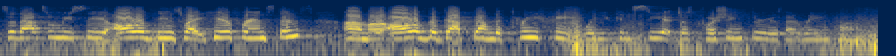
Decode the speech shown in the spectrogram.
So that's when we see all of these right here, for instance, um, or all of the depth down to three feet where you can see it just pushing through as that rain comes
